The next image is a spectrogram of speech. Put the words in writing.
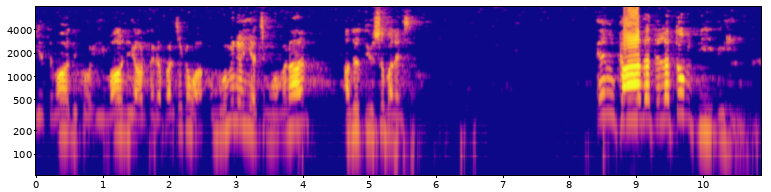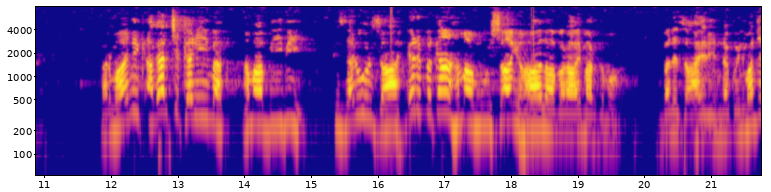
اعتماد کو ایمان یار تکا پرچے کہ مومن ہے یہ اچھ مومنان؟ حضرت یوسف علیہ السلام۔ ان قادت لتبتی بھی فرمانی کہ اگرچہ قریبت ہما بی بی کہ ضرور ظاہر بکا ہما موسیٰ حالا برائے مردمان۔ بلے ظاہری نہ کوئی مانچہ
